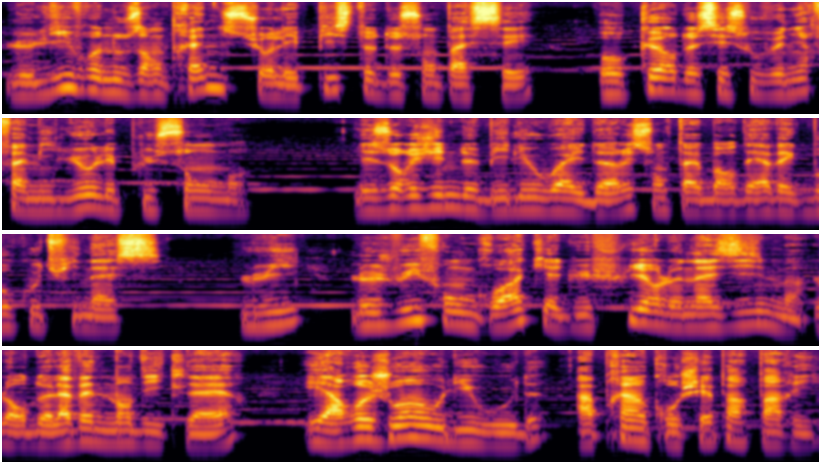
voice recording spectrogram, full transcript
le livre nous entraîne sur les pistes de son passé, au cœur de ses souvenirs familiaux les plus sombres. Les origines de Billy Wilder y sont abordées avec beaucoup de finesse. Lui, le juif hongrois qui a dû fuir le nazisme lors de l'avènement d'Hitler et a rejoint Hollywood après un crochet par Paris.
